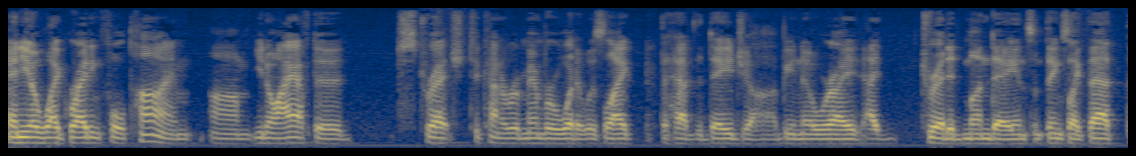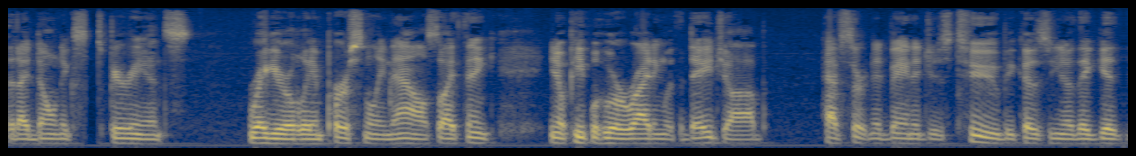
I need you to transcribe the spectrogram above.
And you know, like writing full time, um, you know, I have to stretch to kind of remember what it was like to have the day job, you know, where I, I dreaded Monday and some things like that that I don't experience regularly and personally now. So I think, you know, people who are writing with a day job have certain advantages too because you know they get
